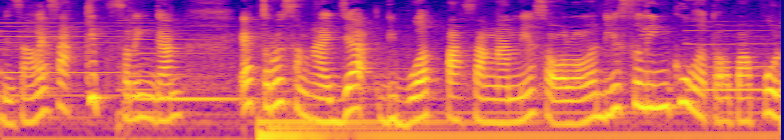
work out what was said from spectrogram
Misalnya sakit sering kan. Eh terus sengaja dibuat pasangannya seolah-olah dia selingkuh atau apa pun.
